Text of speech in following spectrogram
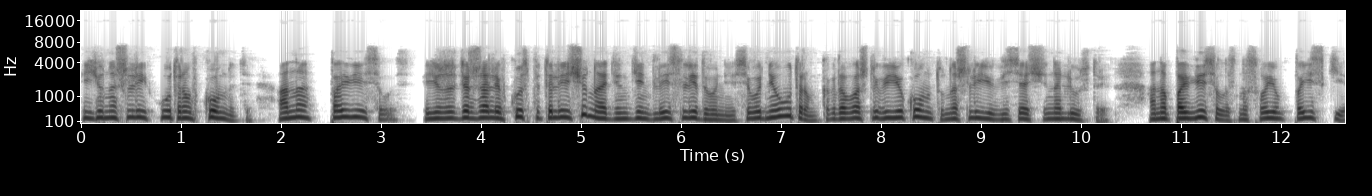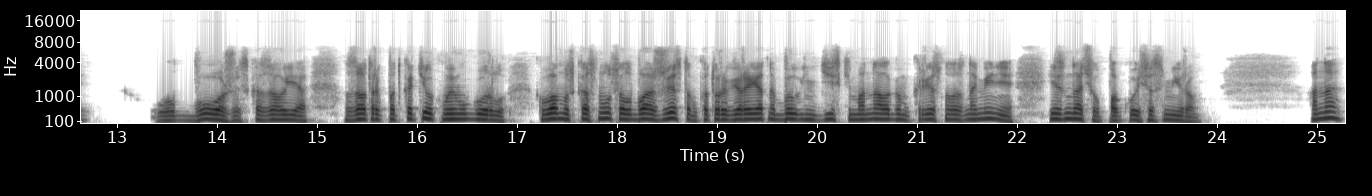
Ее нашли утром в комнате. Она повесилась. Ее задержали в госпитале еще на один день для исследования. Сегодня утром, когда вошли в ее комнату, нашли ее висящей на люстре. Она повесилась на своем пояске. «О боже!» — сказал я. Завтрак подкатил к моему горлу. Квамус коснулся лба жестом, который, вероятно, был индийским аналогом крестного знамения, и значил «покойся с миром». «Она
